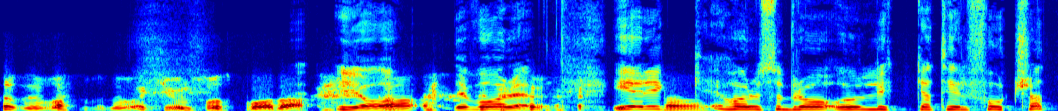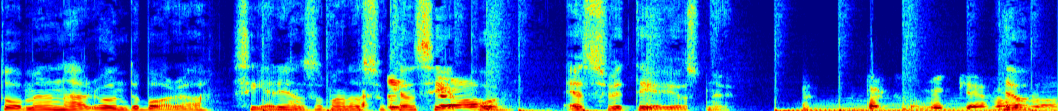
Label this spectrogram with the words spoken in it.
så det var, det var kul för oss båda. Ja, det var det. Erik, Ja. har det så bra och lycka till fortsatt då med den här underbara serien som man alltså kan se Ja. på SVT just nu. Tack så mycket, ha det Ja, bra.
